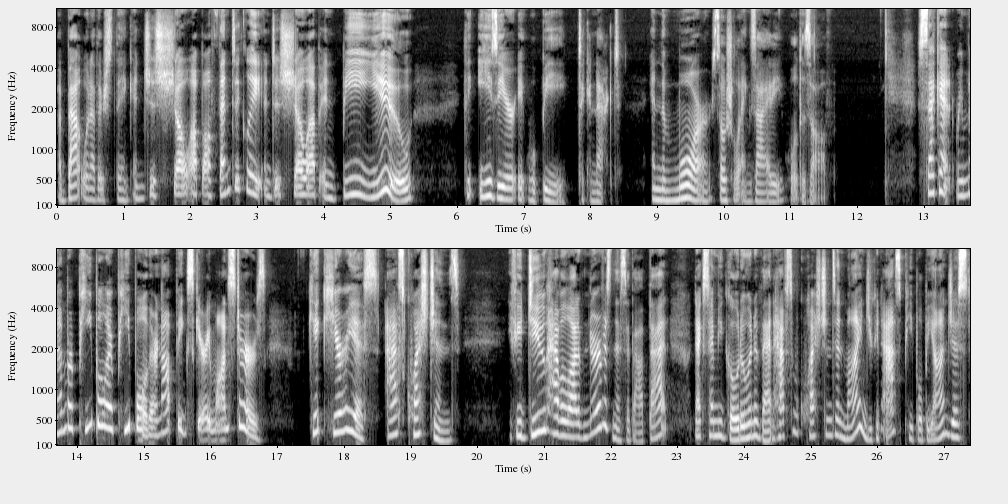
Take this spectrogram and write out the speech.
about what others think and just show up authentically and just show up and be you, the easier it will be to connect and the more social anxiety will dissolve. Second, remember people are people. They're not big scary monsters. Get curious, ask questions. If you do have a lot of nervousness about that, next time you go to an event, have some questions in mind. You can ask people beyond just,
